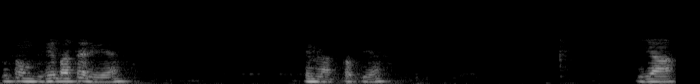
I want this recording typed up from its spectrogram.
Tu są dwie baterie w tym laptopie. Ja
